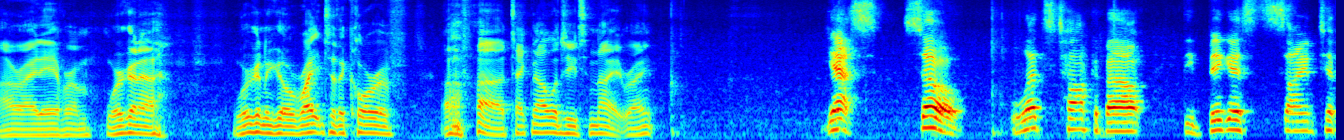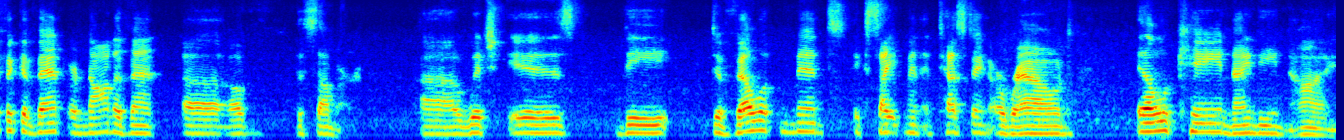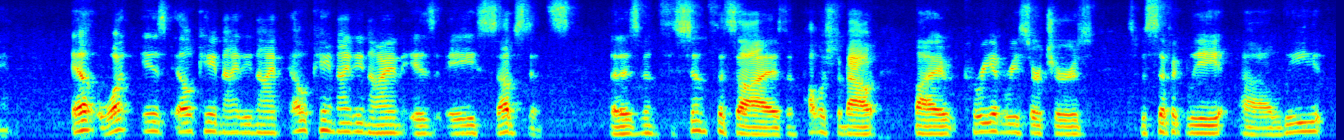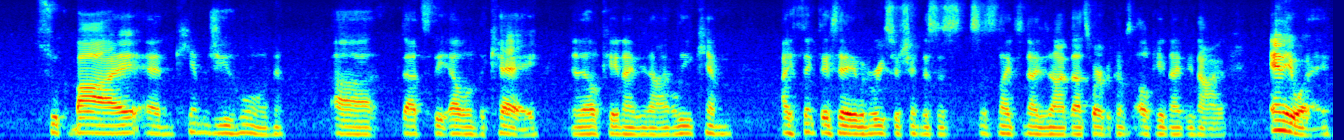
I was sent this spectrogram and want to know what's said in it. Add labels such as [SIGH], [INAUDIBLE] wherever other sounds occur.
All right, Avram, we're gonna we're gonna go right to the core of of uh, technology tonight, right? Yes. So let's talk about the biggest scientific event or non-event uh, of the summer, uh, which is the development, excitement, and testing around LK99. L- what is LK99? LK99 is a substance that has been synthesized and published about by Korean researchers, specifically uh, Lee Suk-bae and Kim Ji-hoon. Uh, that's the L and the K in LK99. Lee Kim, I think they say when researching this is since 1999, that's where it becomes LK99. Anyway,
